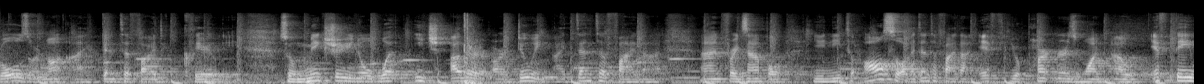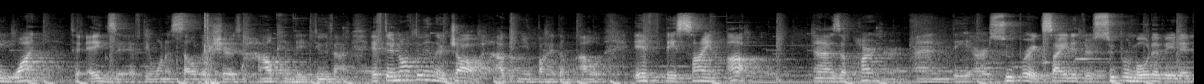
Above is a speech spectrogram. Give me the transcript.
roles are not identified clearly. So make sure you know what each other are doing, identify that And for example, you need to also identify that if your partners want out, if they want to exit, if they want to sell their shares, how can they do that? If they're not doing their job, how can you buy them out? If they sign up as a partner and they are super excited, they're super motivated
